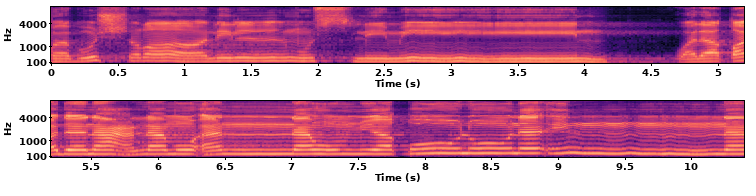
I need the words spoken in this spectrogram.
وبشرى للمسلمين. ولقد نعلم أنهم يقولون إنما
